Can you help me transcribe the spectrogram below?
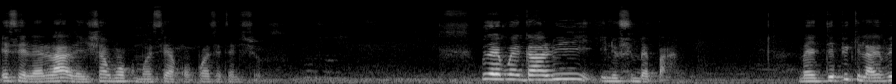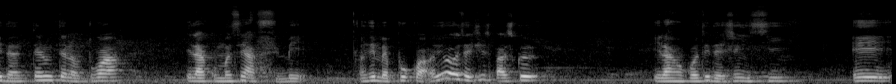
Et c'est là les gens vont commencer à comprendre certaines choses. Vous allez voir un gars, lui, il ne fumait pas. Mais depuis qu'il est arrivé dans tel ou tel endroit, il a commencé à fumer. On dit, mais pourquoi? On dit, oh, c'est juste parce que il a rencontré des gens ici et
